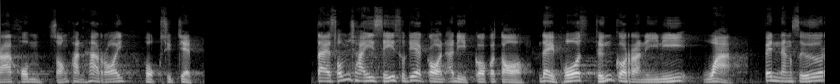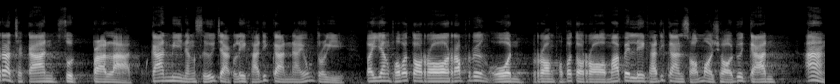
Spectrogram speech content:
ราคม 2567 แต่สมชัยศรีสุทธิยากรอดีตกกตได้โพสต์ถึงกรณีนี้ว่าเป็นหนังสือราชการสุดประหลาด การมีหนังสือจากเลขาธิการนายกรัฐมนตรี ไปยังพบตรรับเรื่องโอน รองพบตรมาเป็นเลขาธิการสมชด้วยการอ้าง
